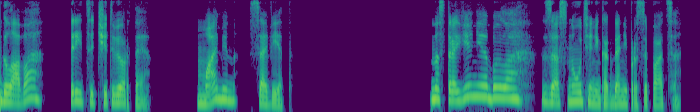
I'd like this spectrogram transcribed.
Глава 34. Мамин совет. Настроение было заснуть и никогда не просыпаться.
